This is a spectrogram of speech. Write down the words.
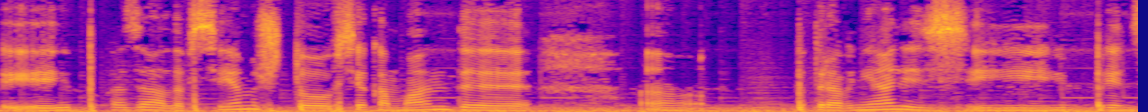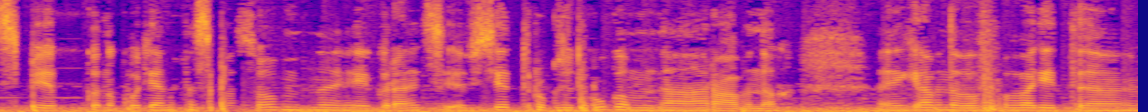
и показала всем, что все команды а, подравнялись и, в принципе, конкурентоспособны играть все друг с другом на равных. Явного фаворита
